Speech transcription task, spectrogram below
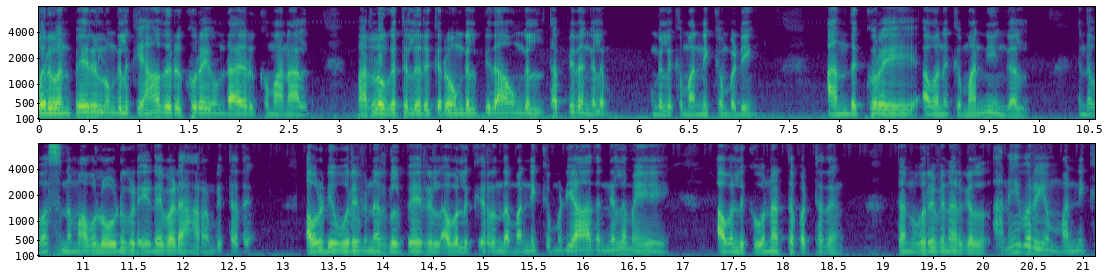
ஒருவன் பேரில் உங்களுக்கு யாதொரு குறை உண்டாயிருக்குமானால் பரலோகத்தில் இருக்கிற உங்கள் பிதா உங்கள் தப்பிதங்களும் உங்களுக்கு மன்னிக்கும்படி. அந்த குறையை அவனுக்கு மன்னியுங்கள். இந்த வசனம் அவளோடு கூட இடைபட ஆரம்பித்தது. அவருடைய உறவினர்கள் பேரில் அவளுக்கு இருந்த மன்னிக்க முடியாத நிலைமையை அவளுக்கு உணர்த்தப்பட்டது. தன் உறவினர்கள் அனைவரையும் மன்னிக்க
